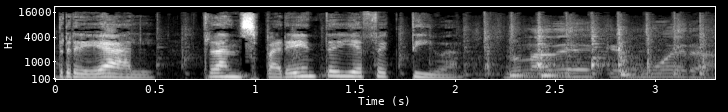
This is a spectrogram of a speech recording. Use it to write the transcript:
real, transparente y efectiva. No la dejes que muera.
